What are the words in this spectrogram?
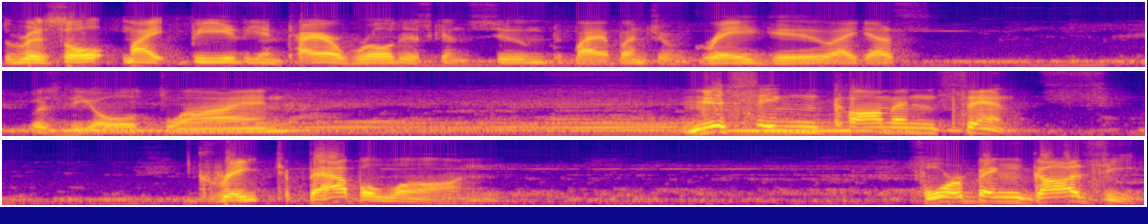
the result might be the entire world is consumed by a bunch of gray goo, I guess, was the old line. Missing common sense. Great Babylon. For Benghazi.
